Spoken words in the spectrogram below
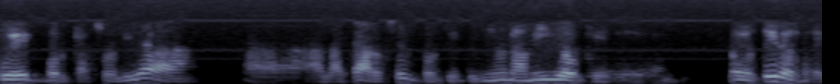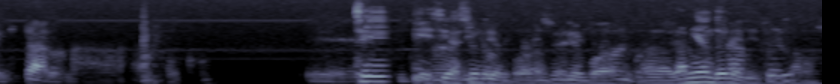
fue por casualidad a, la cárcel porque tenía un amigo que, bueno, ustedes lo entrevistaron a, poco. Eh, sí, sí, hace un tiempo, hace un tiempo, Damián Donetti, digamos.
